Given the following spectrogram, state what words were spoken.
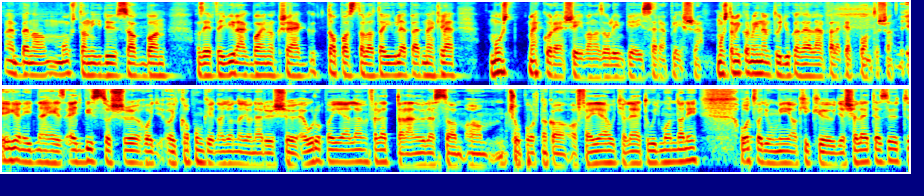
Ebben a mostani időszakban azért egy világbajnokság tapasztalatai ülepednek le. Most mekkora esély van az olimpiai szereplésre? Most, amikor még nem tudjuk az ellenfeleket pontosan. Igen, így nehéz. Egy biztos, hogy, hogy kapunk egy nagyon-nagyon erős európai ellenfelet, talán ő lesz a, a csoportnak a, a feje, hogyha lehet úgy mondani. Ott vagyunk mi, akik ugye selejtezőt,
